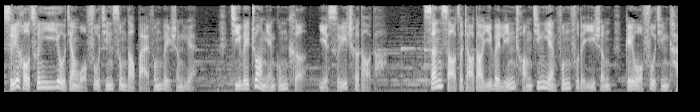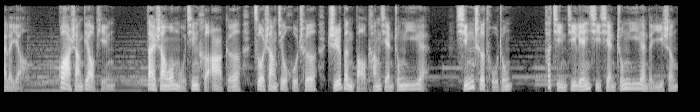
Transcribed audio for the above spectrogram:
随后，村医又将我父亲送到百丰卫生院，几位壮年功客也随车到达。三嫂子找到一位临床经验丰富的医生，给我父亲开了药，挂上吊瓶，带上我母亲和二哥，坐上救护车，直奔宝康县中医院。行车途中，他紧急联系县中医院的医生，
